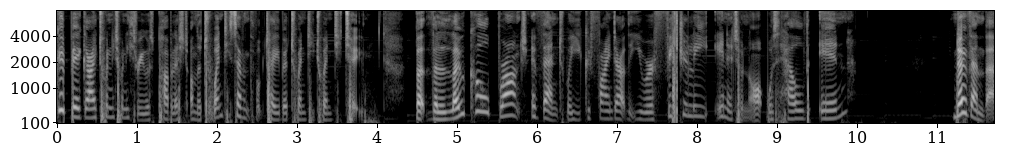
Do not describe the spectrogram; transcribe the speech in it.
Good Beer Guide 2023 was published on the 27th of October 2022. But the local branch event where you could find out that you were officially in it or not was held in November.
